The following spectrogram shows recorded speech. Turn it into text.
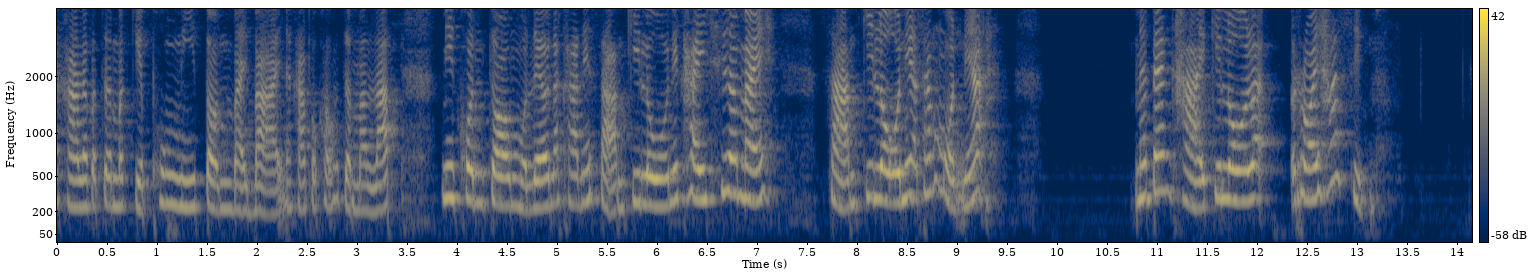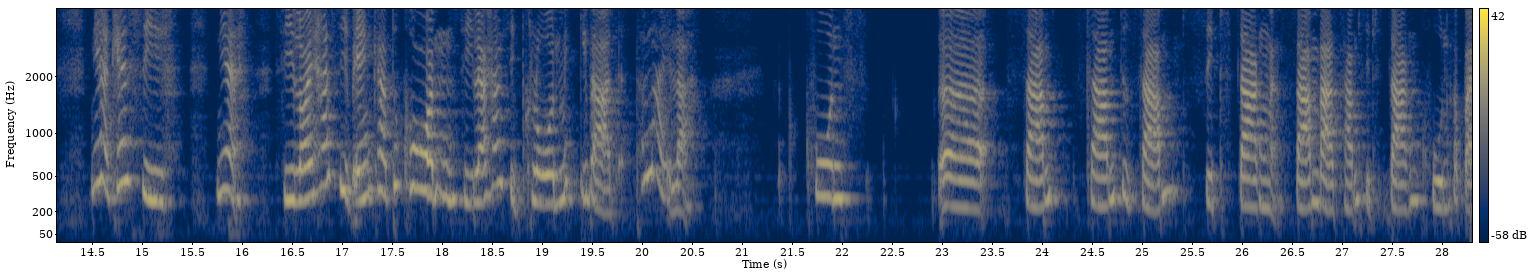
นะคะ แล้วก็จะมาเก็บพรุ่งนี้ตอนบ่ายๆนะคะเพราะเขาก็จะมารับ มีคนจองหมดแล้วนะคะนี่สามกิโลนี่ใครเชื่อไหมสามกิโลเนี่ยทั้งหมดเนี่ยแม่แป้งขายกิโลละร้อยห้าสิบ เนี่ยแค่สี่เนี่ยสี่ร้อยห้าสิบเองค่ะทุกคนสี่ร้อยห้าสิบโครนไม่กี่บาท เท่าไหร่ล่ะ คูณเอ่อสามสามจุดสามสิบสตางค์น่ะสามบาทสามสิบสตางค์คูณเข้าไป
